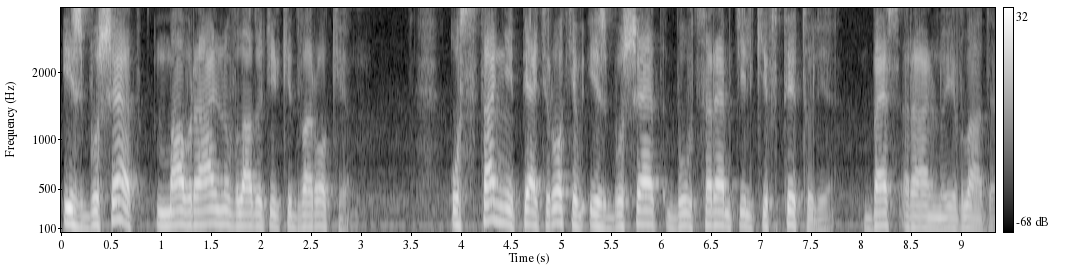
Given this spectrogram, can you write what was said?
Ішбошет мав реальну владу тільки два роки. Останні п'ять років Ішбошет був царем тільки в титулі, без реальної влади.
